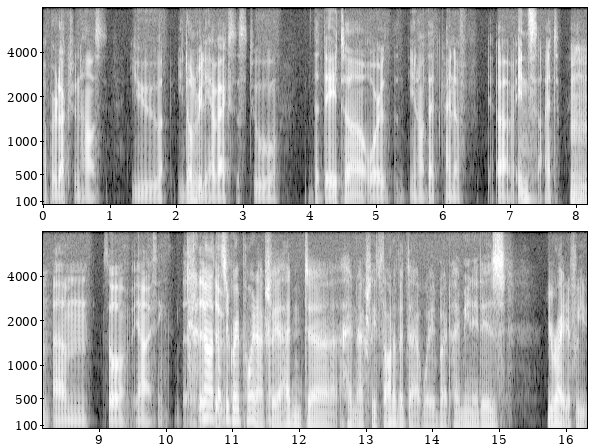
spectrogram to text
a production house, you you don't really have access to the data or the, you know that kind of uh, insight. Mm-hmm. Um, so yeah, I think the, the, no, that's a great point. Actually, yeah. I hadn't uh, hadn't actually thought of it that way. But I mean, it is. You're right. If we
